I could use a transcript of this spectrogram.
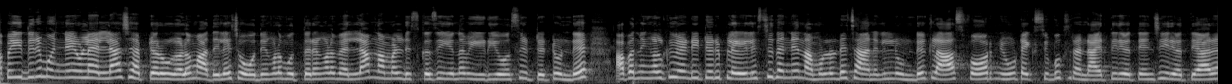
അപ്പോൾ ഇതിനു മുന്നേയുള്ള എല്ലാ ചാപ്റ്ററുകളും അതിലെ ചോദ്യങ്ങളും ഉത്തരങ്ങളും എല്ലാം നമ്മൾ ഡിസ്കസ് ചെയ്യുന്ന വീഡിയോസ് ഇട്ടിട്ടുണ്ട്. അപ്പോൾ നിങ്ങൾക്ക് വേണ്ടിയിട്ട് ഒരു പ്ലേലിസ്റ്റ് തന്നെ നമ്മളുടെ ചാനലിലുണ്ട് class four new text books രണ്ടായിരത്തി ഇരുപത്തിയഞ്ച് ഇരുപത്തിയാറ്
